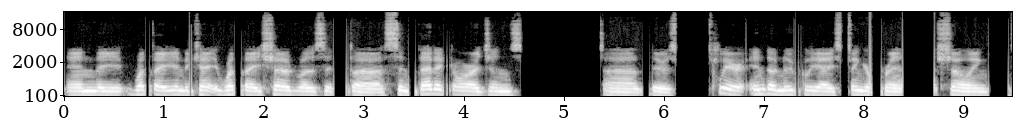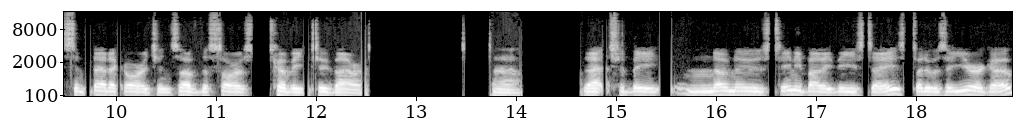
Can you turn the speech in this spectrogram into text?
and the what they indicate, what they showed was that uh, synthetic origins. Uh, there's clear endonuclease fingerprint showing synthetic origins of the SARS-CoV-2 virus. Uh, that should be no news to anybody these days, but it was a year ago,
